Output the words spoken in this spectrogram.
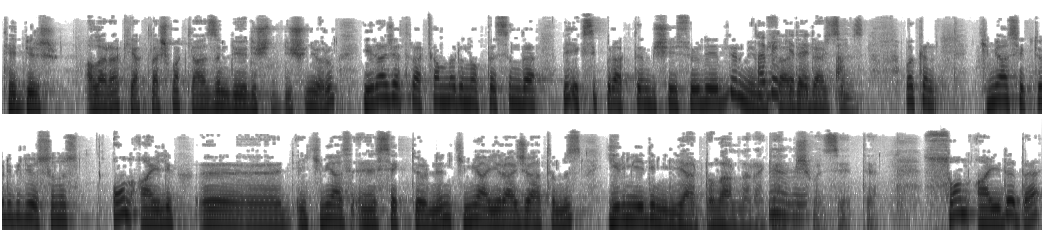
tedbir alarak yaklaşmak lazım diye düşün- düşünüyorum. İhracat rakamları noktasında bir eksik bıraktığım bir şey söyleyebilir miyim Tabii ki müsaade de, ederseniz? Bakın kimya sektörü biliyorsunuz 10 aylık e, kimya e, sektörünün kimya ihracatımız 27 milyar dolarlara gelmiş vaziyette. Son ayda da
